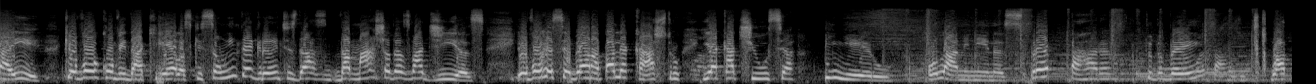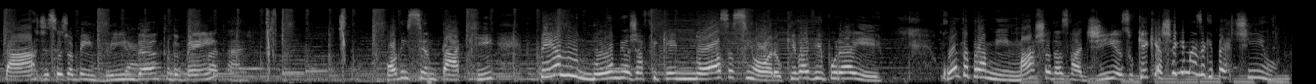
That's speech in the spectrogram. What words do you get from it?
aí que eu vou convidar aqui elas que são integrantes das, da Marcha das Vadias. Eu vou receber a Natália Castro e a Catiúcia Pinheiro. Olá, meninas. Prepara. Tudo bem? Boa tarde. Boa tarde, seja bem-vinda. Tudo bem? Boa tarde. Podem sentar aqui. Pelo nome eu já fiquei, nossa senhora, o que vai vir por aí? Conta pra mim, Marcha das Vadias, o que, que é? Chegue mais aqui pertinho,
